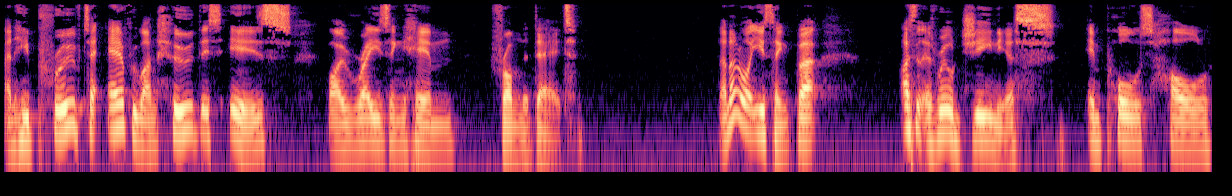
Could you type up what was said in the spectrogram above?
and he proved to everyone who this is by raising him from the dead. I don't know what you think, but I think there's real genius in Paul's whole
